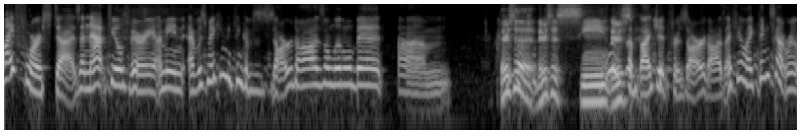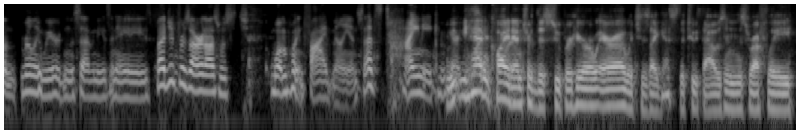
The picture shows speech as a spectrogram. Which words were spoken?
Lifeforce does. And that feels very, I mean, it was making me think of Zardoz a little bit. Um, There's a there's a scene. There's the budget for Zardoz? I feel like things got real, really weird in the 70s and 80s. Budget for Zardoz was 1.5 million, so that's tiny we, compared. we to hadn't Life quite Force. entered the superhero era, which is I guess the 2000s roughly.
